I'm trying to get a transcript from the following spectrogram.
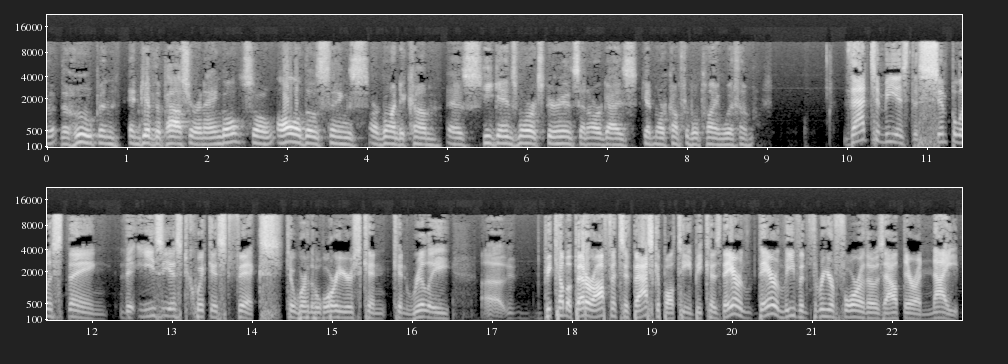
the, the hoop and, and give the passer an angle. So all of those things are going to come as he gains more experience and our guys get more comfortable playing with him. That to me is the simplest thing the easiest, quickest fix to where the Warriors can can really uh, become a better offensive basketball team because they are they are leaving three or four of those out there a night,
